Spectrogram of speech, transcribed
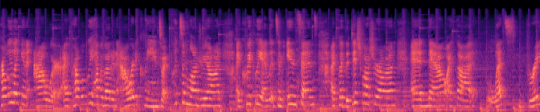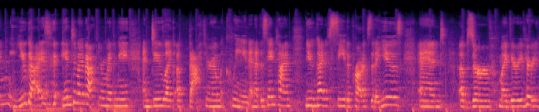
probably like an hour. I probably have about an hour to clean, so I put some laundry on, I quickly, I lit some incense, I put the dishwasher on, and now I thought, let's bring you guys into my bathroom with me and do like a bathroom clean. And at the same time, you can kind of see the products that I use and observe my very, very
